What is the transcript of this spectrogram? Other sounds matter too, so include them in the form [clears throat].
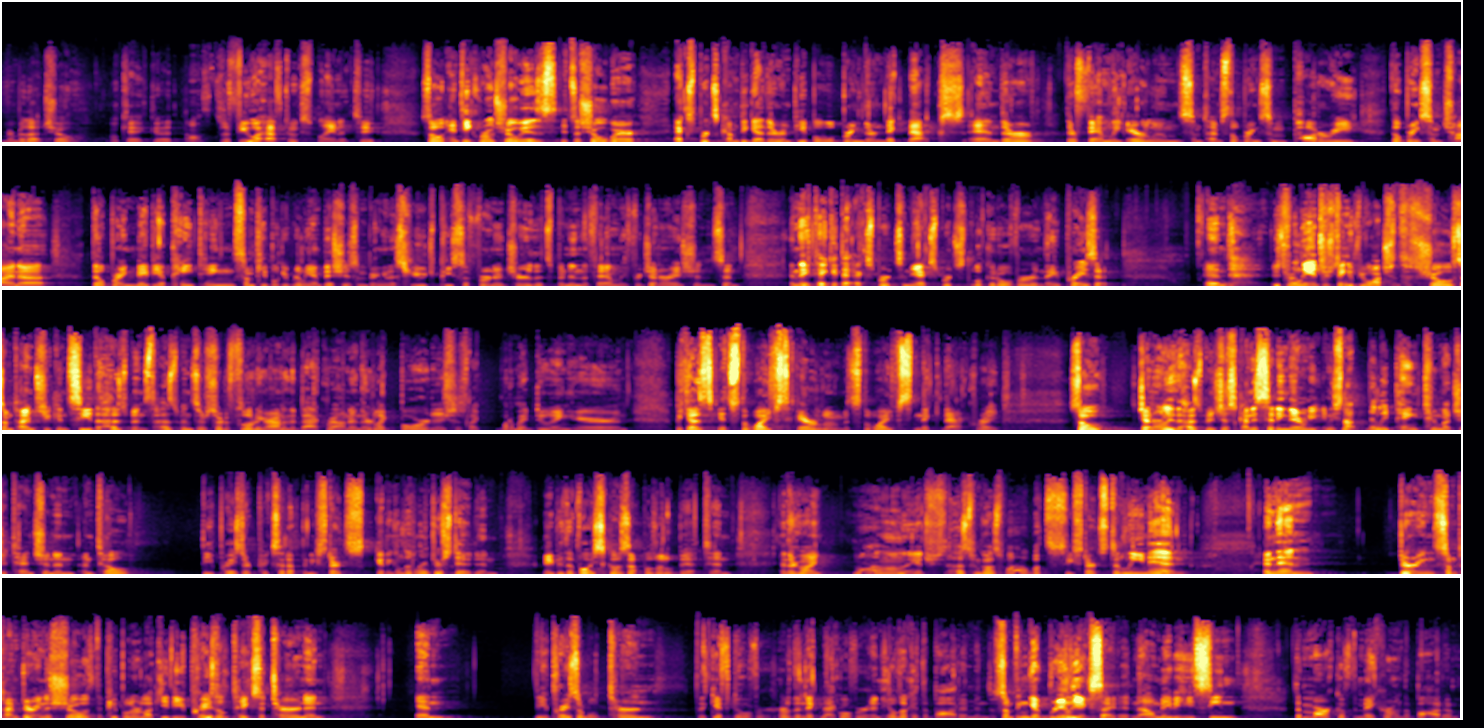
Remember that show? Okay, good. Oh, there's a few I have to explain it to. So, Antique Roadshow is it's a show where experts come together and people will bring their knickknacks and their their family heirlooms. Sometimes they'll bring some pottery, they'll bring some china, They'll bring maybe a painting. Some people get really ambitious and bring this huge piece of furniture that's been in the family for generations. And, and they take it to experts, and the experts look it over and they appraise it. And it's really interesting if you watch the show, sometimes you can see the husbands. The husbands are sort of floating around in the background and they're like bored, and it's just like, what am I doing here? And because it's the wife's heirloom, it's the wife's knickknack, right? So generally, the husband's just kind of sitting there and, he, and he's not really paying too much attention and, until the appraiser picks it up and he starts getting a little interested, and maybe the voice goes up a little bit, and, and they're going, well, the husband goes, well, what's, he starts to lean in. And then during, sometime during the show, if the people are lucky, the appraisal takes a turn, and, and the appraiser will turn the gift over or the knickknack over, and he'll look at the bottom, and something get really excited. Now maybe he's seen the mark of the maker on the bottom.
